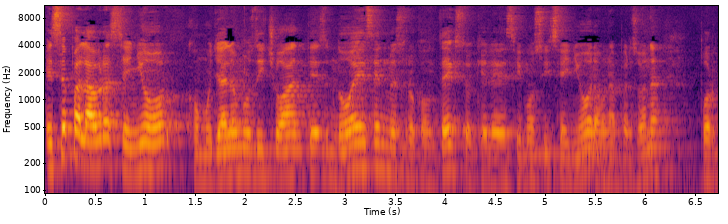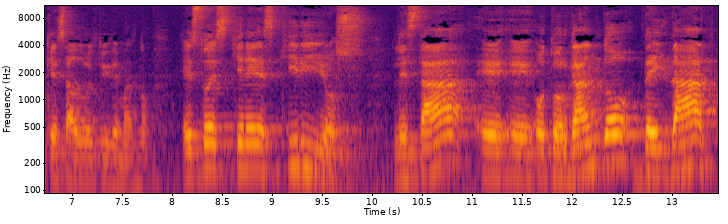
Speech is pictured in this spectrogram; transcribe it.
Esa palabra Señor, como ya lo hemos dicho antes, no es en nuestro contexto que le decimos sí Señor a una persona porque es adulto y demás, no. Esto es quién eres, Kyrios. Le está eh, eh, otorgando deidad,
